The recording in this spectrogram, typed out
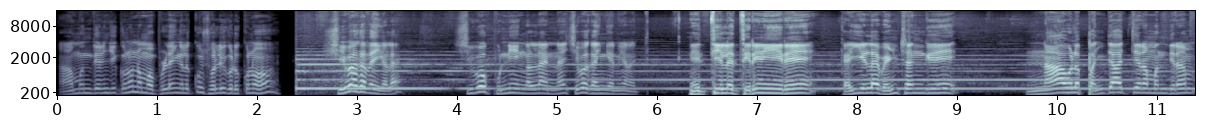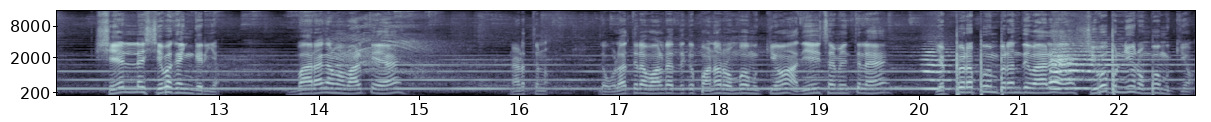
நாமும் தெரிஞ்சுக்கணும் நம்ம பிள்ளைங்களுக்கும் சொல்லிக் கொடுக்கணும். சிவகதைகளை சிவ புண்ணியங்கள்லாம் என்ன? சிவகங்கர் நெத்தியில் திருநீர் கையில் வெண்சங்கு நாவல பஞ்சாட்சர மந்திரம் ஷேலில் சிவகைங்கரியம். இவ்வாறாக நம்ம வாழ்க்கையை நடத்தணும். இந்த உலகத்தில் வாழ்கிறதுக்கு பணம் ரொம்ப முக்கியம். அதே சமயத்தில் எப்பிறப்பும் பிறந்து வாழ சிவபுண்ணியம் ரொம்ப முக்கியம்.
